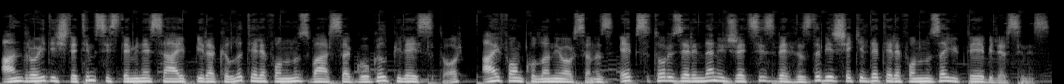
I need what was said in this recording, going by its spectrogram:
Android işletim sistemine sahip bir akıllı telefonunuz varsa Google Play Store, iPhone kullanıyorsanız App Store üzerinden ücretsiz ve hızlı bir şekilde telefonunuza yükleyebilirsiniz.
